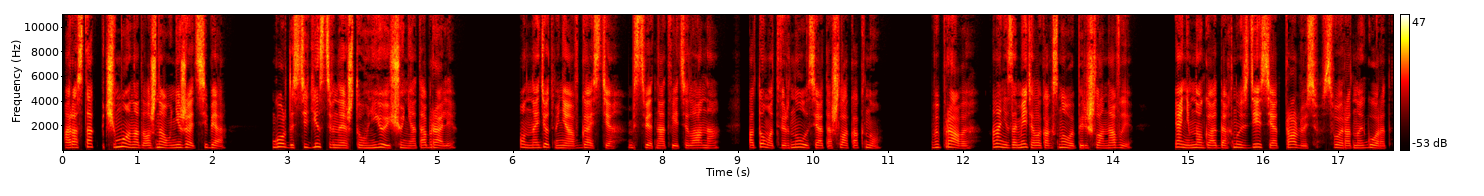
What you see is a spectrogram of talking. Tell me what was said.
А раз так, почему она должна унижать себя? Гордость единственное, что у нее еще не отобрали. «Он найдет меня в гасте», — бесцветно ответила она. Потом отвернулась и отошла к окну. «Вы правы, она не заметила, как снова перешла на «вы». Я немного отдохну здесь и отправлюсь в свой родной город.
